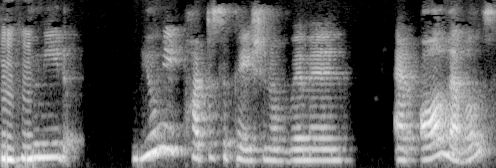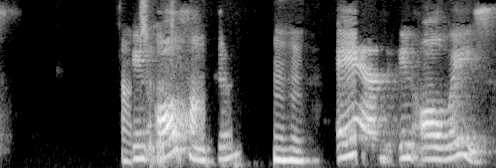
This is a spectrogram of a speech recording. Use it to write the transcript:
Mm-hmm. You need you need participation of women at all levels, Absolutely. in all functions, mm-hmm. and in all ways.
